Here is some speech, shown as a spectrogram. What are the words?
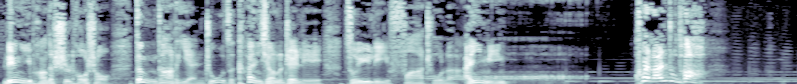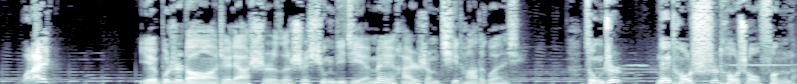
另一旁的狮头兽瞪大了眼珠子看向了这里，嘴里发出了哀鸣：“快拦住他！我来！”也不知道啊，这俩狮子是兄弟姐妹还是什么其他的关系。总之，那头狮头兽疯了，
